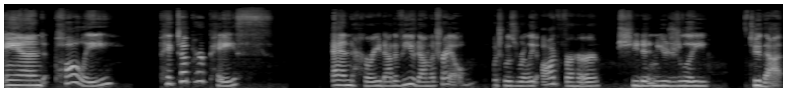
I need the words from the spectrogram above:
And Polly picked up her pace and hurried out of view down the trail, which was really odd for her. She didn't usually do that.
